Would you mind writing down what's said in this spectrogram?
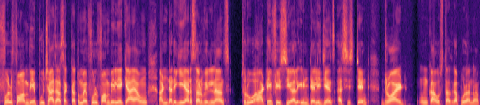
फुल फॉर्म भी पूछा जा सकता तो मैं फुल फॉर्म भी लेके आया हूँ। Under gear surveillance through artificial intelligence assistant droid उनका उस्ताद का पूरा नाम।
